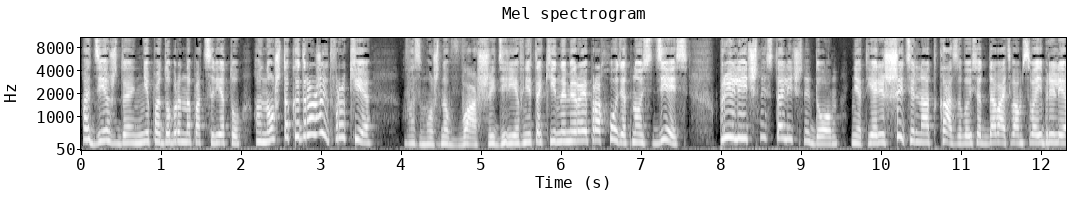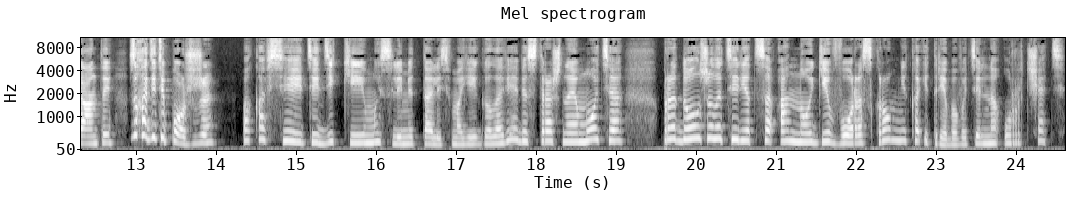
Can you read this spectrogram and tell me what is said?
Одежда не подобрана по цвету, а нож так и дрожит в руке. Возможно, в вашей деревне такие номера и проходят, но здесь приличный столичный дом. Нет, я решительно отказываюсь отдавать вам свои бриллианты. Заходите позже. Пока все эти дикие мысли метались в моей голове, бесстрашная Мотя продолжила тереться о ноги вора-скромника и требовательно урчать.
